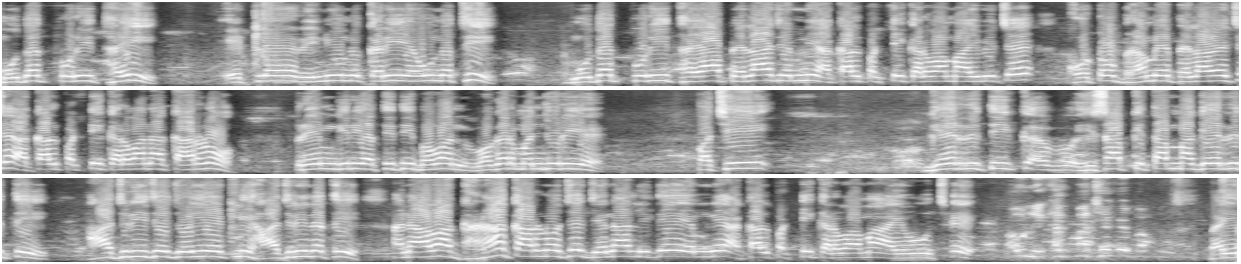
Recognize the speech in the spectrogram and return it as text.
મુદત પૂરી થઈ એટલે રિન્યુ કરી એવું નથી. મુદત પૂરી થયા પહેલા જ એમની અકાલપટ્ટી કરવામાં આવી છે. ખોટો ભ્રમ એ ફેલાવે છે. અકાલપટ્ટી કરવાના કારણો પ્રેમગીરી અતિથિ ભવન વગર મંજૂરીએ. પછી ગેરરીતિ હિસાબ કિતાબમાં ગેરરીતિ હાજરી જે જોઈએ એટલી હાજરી નથી. અને આવા ઘણા કારણો છે જેના લીધે એમને અકાલપટ્ટી કરવામાં આવ્યું છે. ભાઈ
